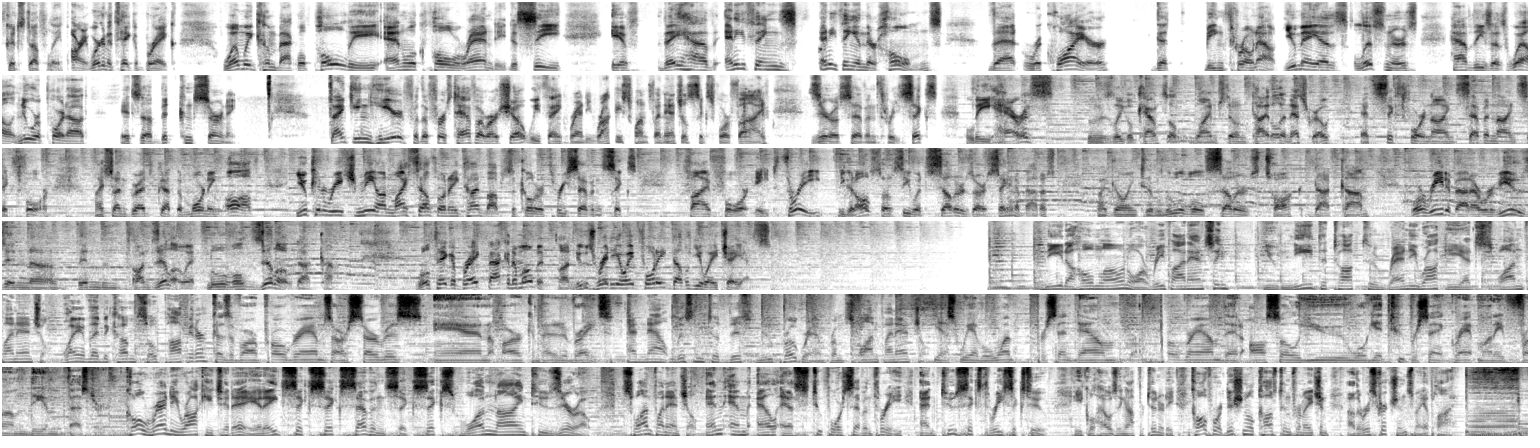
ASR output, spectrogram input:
Good stuff, Lee. All right, we're going to take a break. When we come back, we'll poll Lee and we'll poll Randy to see if they have anything's anything in their homes that require that being thrown out. You may, as listeners, have these as well. A new report out. It's a bit concerning. Thanking here for the first half of our show, we thank Randy Rocky, Swan Financial, 645 0736. Lee Harris, who is legal counsel, Limestone Title and Escrow at 649 7964. My son Greg's got the morning off. You can reach me on my cell phone anytime, Bob Sokoler, 376 5483. You can also see what sellers are saying about us by going to LouisvilleSellersTalk.com or read about our reviews in, uh, in on Zillow at LouisvilleZillow.com. We'll take a break back in a moment on News Radio 840 WHAS. Need a home loan or refinancing? you need to talk to Randy Rocky at Swan Financial. Why have they become so popular? Because of our programs, our service, and our competitive rates. And now listen to this new program from Swan Financial. Yes, we have a 1% down program that also you will get 2% grant money from the investor. Call Randy Rocky today at 866 766 1920. Swan Financial, NMLS 2473 and 26362. Equal housing opportunity. Call for additional cost information. Other restrictions may apply.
